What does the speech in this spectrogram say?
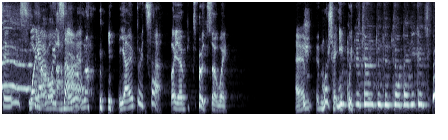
c'est- Ouais, il y a un peu de ça. hein. Il y a un peu de ça. Ouais, il y a un petit peu de ça, ouais. Euh, moi, je, écoute, Tu tu en paniques un petit peu?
